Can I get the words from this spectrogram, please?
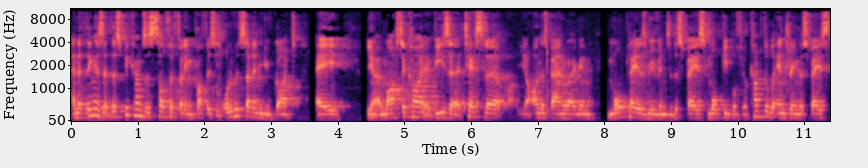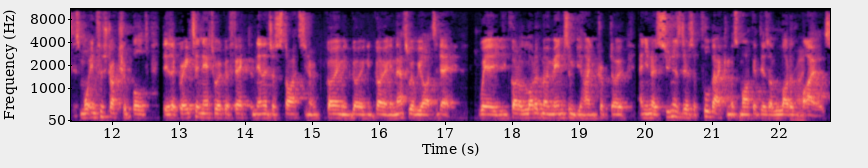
And the thing is that this becomes a self-fulfilling prophecy. All of a sudden you've got a, you know, a MasterCard, a Visa, a Tesla, you know, on this bandwagon. More players move into the space. More people feel comfortable entering the space. There's more infrastructure built. There's a greater network effect. And then it just starts, you know, going and going and going. And that's where we are today. Where you've got a lot of momentum behind crypto. And, you know, as soon as there's a pullback in this market, there's a lot of right. buyers.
